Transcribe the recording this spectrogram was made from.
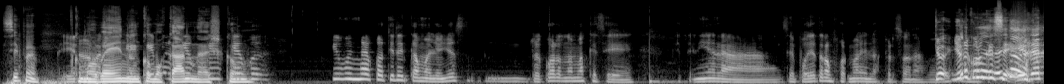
Sí, pues, como no, Venom, ¿qué- qué como Carnage, qué- como... Qué, buen- qué buen arco tiene el camaleón. Yo recuerdo nomás que se tenía la se podía transformar en las personas. Yo, yo recuerdo que se- era,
